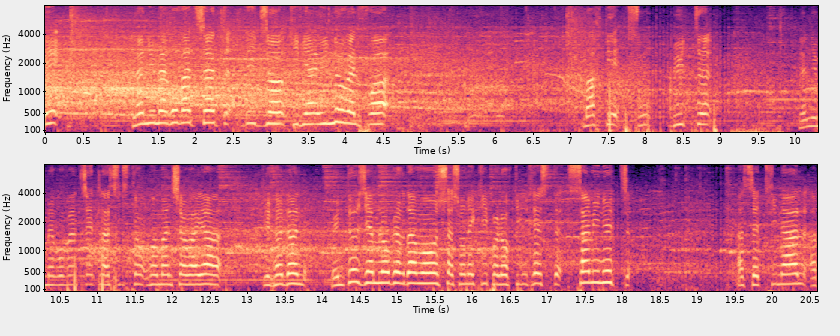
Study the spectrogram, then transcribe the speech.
Et le numéro 27, Dizzo, qui vient une nouvelle fois marquer son but. Le numéro 27, l'assistant Roman Chavaya, qui redonne une deuxième longueur d'avance à son équipe alors qu'il reste 5 minutes à cette finale. Un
